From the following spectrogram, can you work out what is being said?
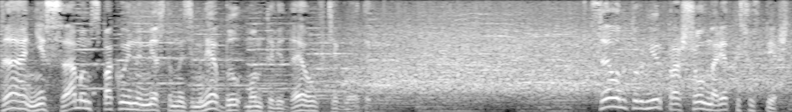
Да, не самым спокойным местом на земле был Монтевидео в те годы. В целом турнир прошел на редкость успешно.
